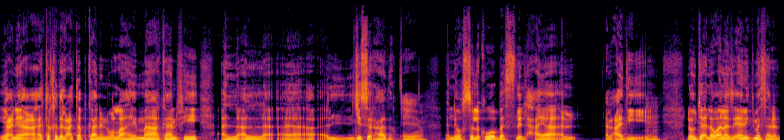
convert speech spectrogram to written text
يعني أعتقد العتب كان إنه والله ما كان في ال- ال- آه، الجسر هذا. أيوه اللي يوصل لك هو بس للحياة العادية يعني. لو جاء لو أنا يعني مثلا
